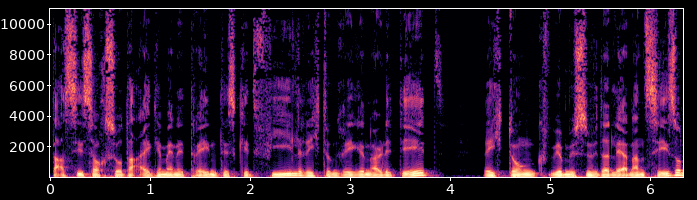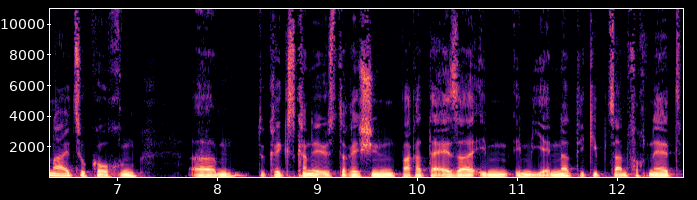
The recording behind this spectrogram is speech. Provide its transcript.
das ist auch so der allgemeine Trend. Es geht viel Richtung Regionalität Richtung, wir müssen wieder lernen, saisonal zu kochen. Ähm, du kriegst keine österreichischen Paradeiser im, im Jänner, die gibt's einfach nicht.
